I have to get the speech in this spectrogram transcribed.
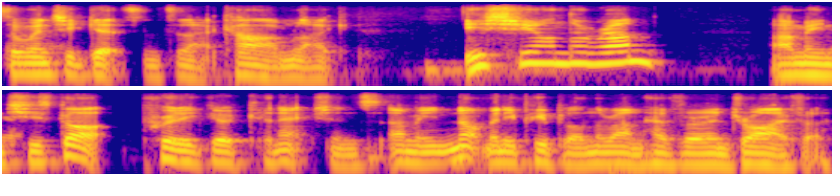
So when she gets into that car, I'm like, is she on the run? I mean, she's got pretty good connections. I mean, not many people on the run have their own driver.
